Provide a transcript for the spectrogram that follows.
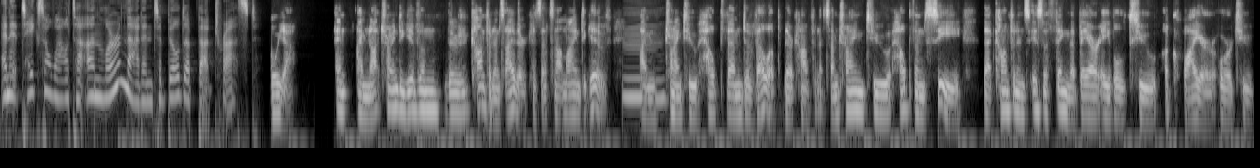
And it takes a while to unlearn that and to build up that trust. Oh, yeah. And I'm not trying to give them their confidence either, because that's not mine to give. Mm. I'm trying to help them develop their confidence. I'm trying to help them see that confidence is a thing that they are able to acquire or to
